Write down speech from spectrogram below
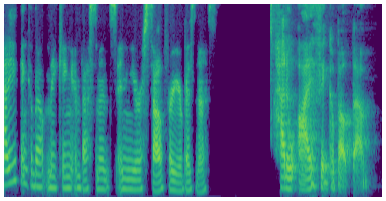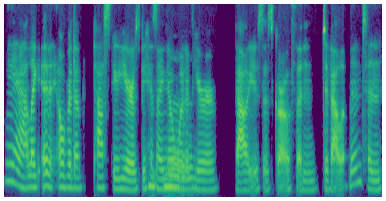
How do you think about making investments in yourself or your business? How do I think about them? Yeah, like in, over the past few years, because. I know one of mm-hmm. your values is growth and development. And,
